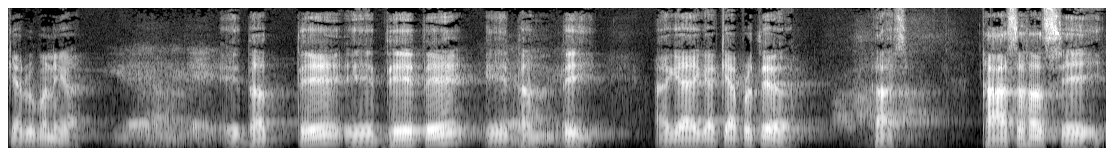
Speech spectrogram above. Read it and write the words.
क्या रूप बनेगा? ए धत्ते, ए धेते, ए धनते। आगे आएगा क्या प्रत्यय? ठास ठास से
